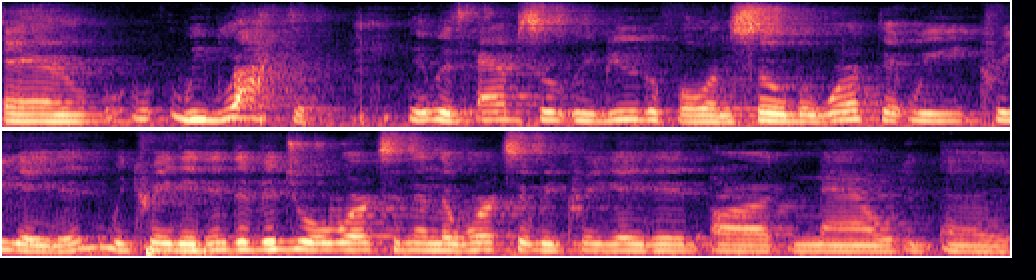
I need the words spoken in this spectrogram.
And we rocked it. It was absolutely beautiful. And so the work that we created, we created individual works, and then the works that we created are now uh,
